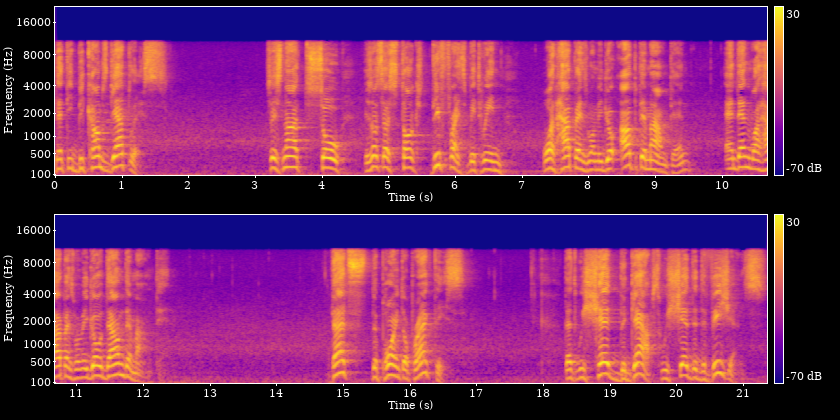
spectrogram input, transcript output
that it becomes gapless. So it's not so, there's not such stark difference between what happens when we go up the mountain and then what happens when we go down the mountain. That's the point of practice. That we shed the gaps, we shed the divisions.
